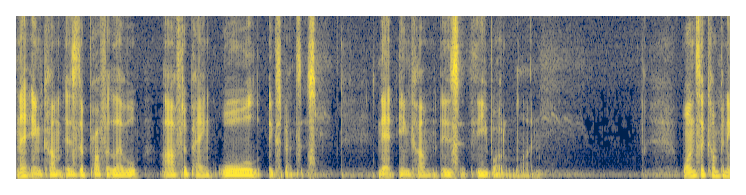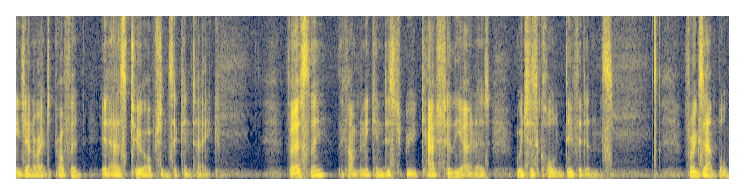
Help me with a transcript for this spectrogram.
Net income is the profit level after paying all expenses. Net income is the bottom line. Once a company generates profit, it has two options it can take. Firstly, the company can distribute cash to the owners, which is called dividends. For example,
